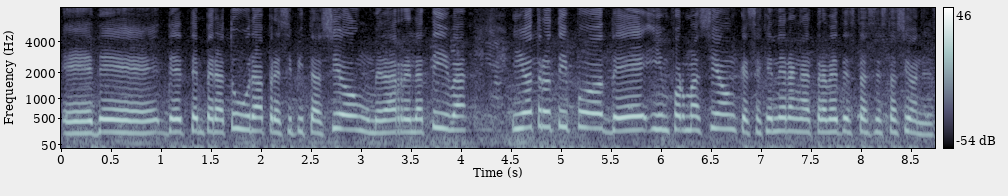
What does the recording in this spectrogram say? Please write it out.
eh, de, temperatura, precipitación, humedad relativa y otro tipo de información que se generan a través de estas estaciones.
